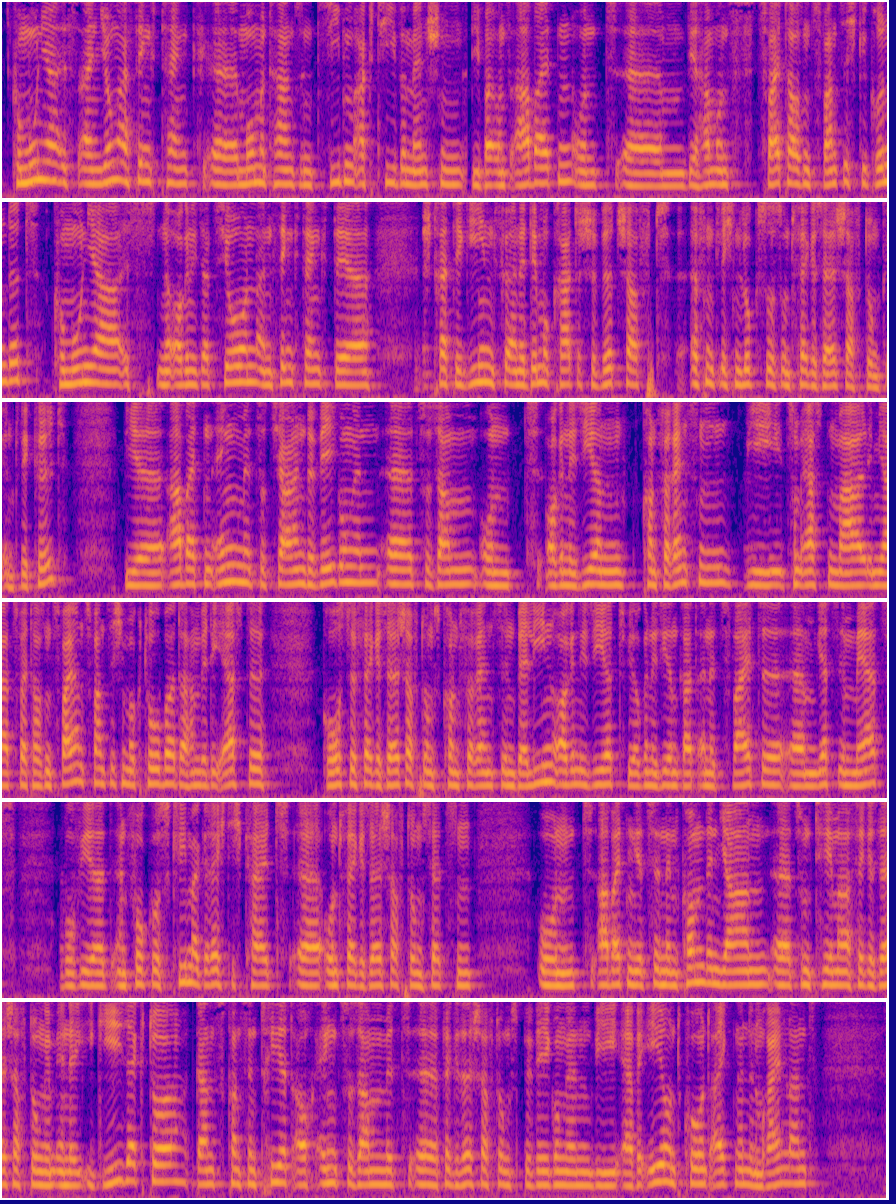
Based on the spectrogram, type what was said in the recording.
Communia ist ein junger Think Tank. Äh, momentan sind sieben aktive Menschen, die bei uns arbeiten und ähm, wir haben uns 2020 gegründet. Communia ist eine Organisation, ein Think Tank, der Strategien für eine demokratische Wirtschaft, öffentlichen Luxus und Vergesellschaftung entwickelt. Wir arbeiten eng mit sozialen Bewegungen äh, zusammen und organisieren Konferenzen, wie zum ersten Mal im Jahr 2022 im Oktober. Da haben wir die erste große Vergesellschaftungskonferenz in Berlin organisiert. Wir organisieren gerade eine zweite ähm, jetzt im März, wo wir einen Fokus Klimagerechtigkeit äh, und Vergesellschaftung setzen und arbeiten jetzt in den kommenden Jahren äh, zum Thema Vergesellschaftung im Energiesektor, ganz konzentriert auch eng zusammen mit äh, Vergesellschaftungsbewegungen wie RWE und Co. enteignen im Rheinland.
